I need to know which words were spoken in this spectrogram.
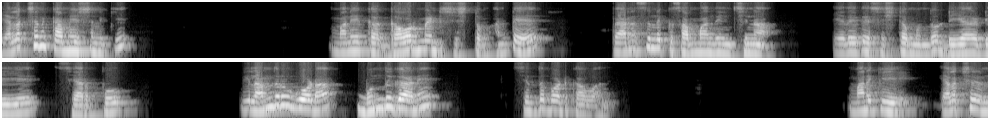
ఎలక్షన్ కమిషన్కి మన యొక్క గవర్నమెంట్ సిస్టమ్ అంటే పెన్షన్కి సంబంధించిన ఏదైతే సిస్టమ్ ఉందో డిఆర్డిఏ సెర్పు వీళ్ళందరూ కూడా ముందుగానే సిద్ధపాటు కావాలి. మనకి ఎలక్షన్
